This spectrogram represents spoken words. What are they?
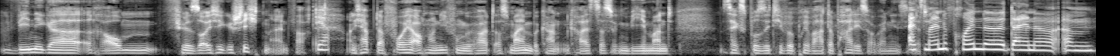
weniger Raum für solche Geschichten einfach. Ja. Und ich habe da vorher auch noch nie von gehört aus meinem Bekanntenkreis, dass irgendwie jemand sexpositive private Partys organisiert. Als meine Freunde deine ähm,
